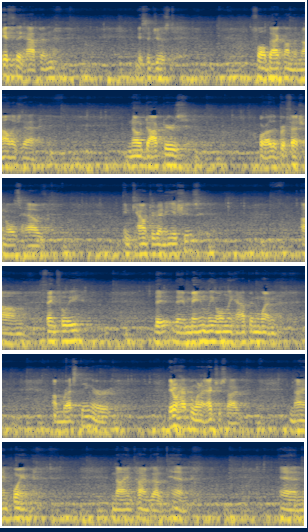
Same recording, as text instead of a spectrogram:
if they happen, is to just fall back on the knowledge that no doctors or other professionals have encountered any issues. Um, thankfully, they, they mainly only happen when I'm resting or they don't happen when I exercise 9.9 times out of 10. And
